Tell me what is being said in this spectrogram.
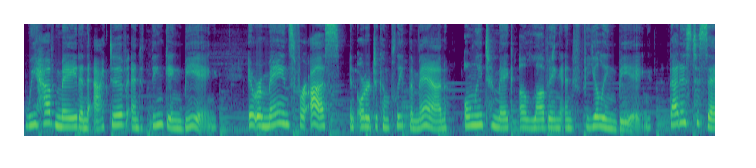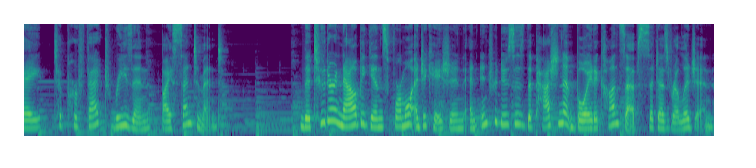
we have made an active and thinking being. It remains for us, in order to complete the man, only to make a loving and feeling being. That is to say, to perfect reason by sentiment. The tutor now begins formal education and introduces the passionate boy to concepts such as religion.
